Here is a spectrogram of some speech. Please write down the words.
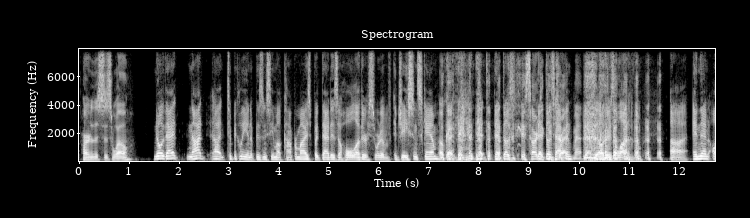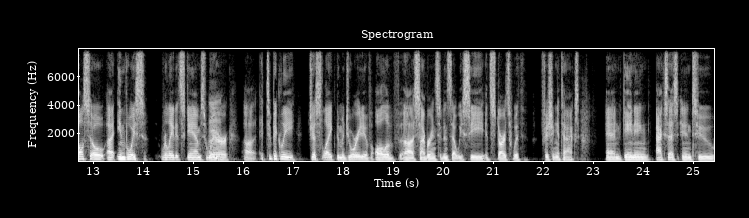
part of this as well? No, that not uh, typically in a business email compromise, but that is a whole other sort of adjacent scam. Okay, that, that, that, that does it's hard that to does keep happen. track, Matt. Yeah, oh, there's a lot of them, uh, and then also uh, invoice related scams mm. where uh, typically, just like the majority of all of uh, cyber incidents that we see, it starts with phishing attacks and gaining access into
